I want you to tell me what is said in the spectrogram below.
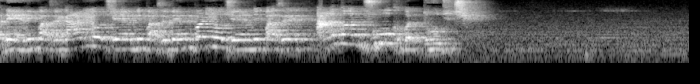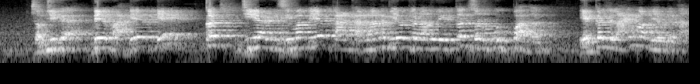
અને એની પાસે ગાડીઓ છે, એમની પાસે બેનપણીઓ છે, એમની પાસે આનંદ, સુખ બધું જ છે. સમજી ગયા? બે બે, એક જ જીઆરડીસી માં બે કારખાના અને બે જણાનું એક જ સરખું ઉત્પાદન. એક જ લાઈનમાં બે જણા.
